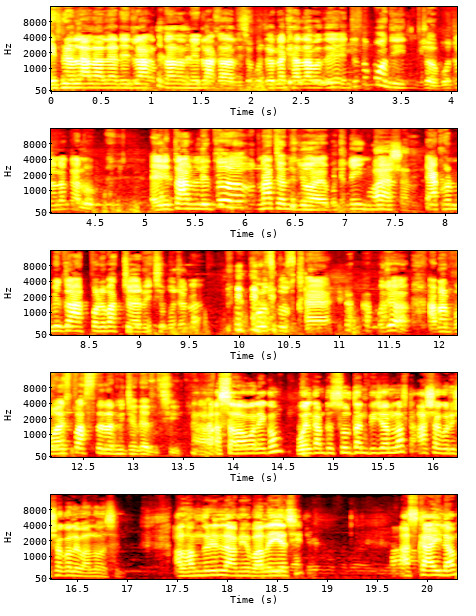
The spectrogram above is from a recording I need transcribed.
এখানে লালালালি টানানি লাগা দিছে বুঝো না খেলা বাদে? এটা তো মজা এনজয় বুঝো না কেন? এই টানলে তো নাচানি হয় বুঝো না। এখন কিন্তু আট পরে বাচ্চা হয়ে রয়েছে বুঝো না? কুচকুচ খায় বুঝো? আমার বয়স পাঁচ তেলার নিচে দিয়ে দিচ্ছি আসসালামু আলাইকুম welcome to Sultan pigeon loft আশা করি সকলে ভালো আছেন। আলহামদুলিল্লাহ আমিও ভালোই আছি। আজকে আইলাম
